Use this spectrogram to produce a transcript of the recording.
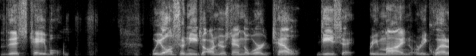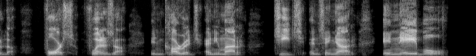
this table? We also need to understand the word tell, dice, remind, recuerda, force, fuerza, encourage, animar, teach, enseñar, enable,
